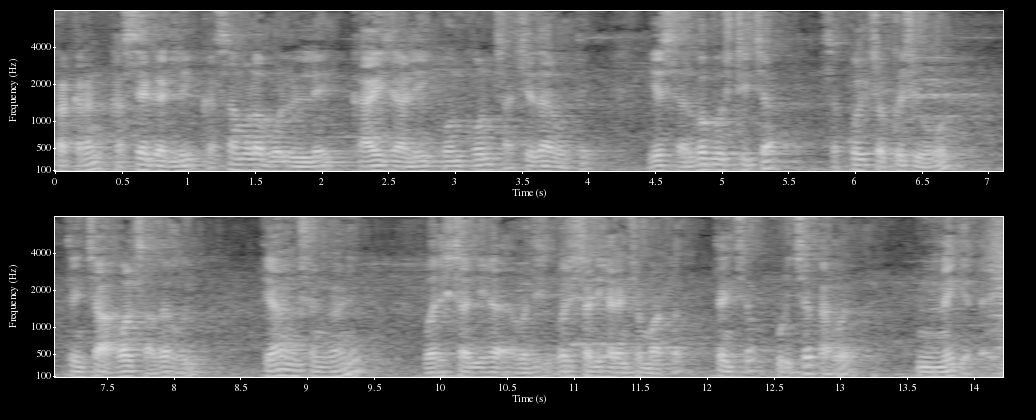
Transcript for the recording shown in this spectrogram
प्रकरण कसे घडले कशामुळं बोलले काय झाले कोण कोण साक्षीदार होते हे सर्व गोष्टीच्या सखोल चौकशी होऊन त्यांचा अहवाल सादर होईल. त्या अनुषंगाने वरिष्ठ अधिहा वरिष्ठ अधिकाऱ्यांच्या मार्फत त्यांच्या पुढच्या कारवाई निर्णय घेत आहे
